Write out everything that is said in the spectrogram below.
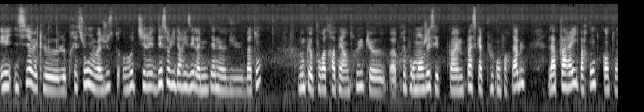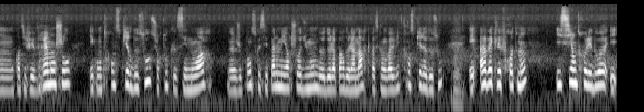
Et ici, avec le, le pression, on va juste retirer, désolidariser la mitaine euh, du bâton. Donc euh, pour attraper un truc, euh, après pour manger, c'est quand même pas ce qu'il y a de plus confortable. Là, pareil, par contre, quand, on, quand il fait vraiment chaud et qu'on transpire dessous, surtout que c'est noir, je pense que c'est pas le meilleur choix du monde de, la part de la marque parce qu'on va vite transpirer dessous. Et avec les frottements, ici entre les doigts et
